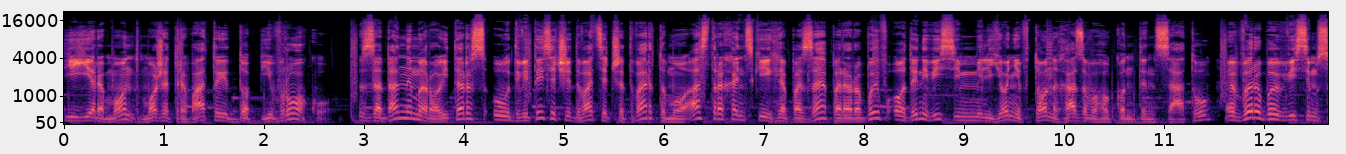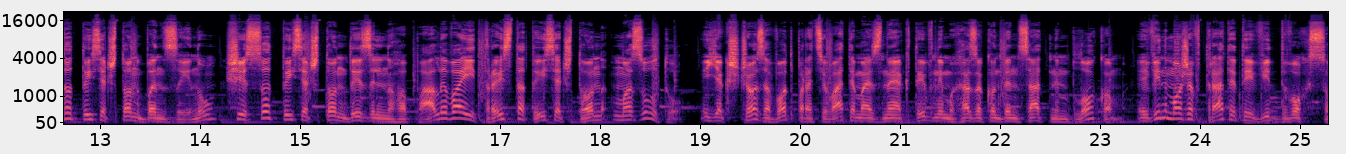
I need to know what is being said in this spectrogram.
Її ремонт може тривати до півроку. За даними Reuters, у 2024-му Астраханський ГПЗ переробив 1,8 мільйонів тонн газового конденсату, виробив 800 тисяч тонн бензину, 600 тисяч тонн дизельного палива і 300 тисяч тонн мазуту. Якщо завод працюватиме з неактивним газоконденсатним блоком, він може втратити від 200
